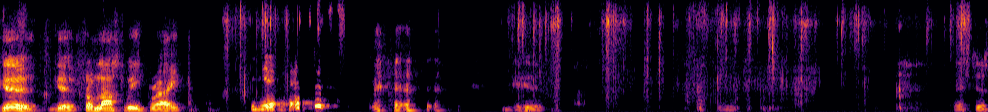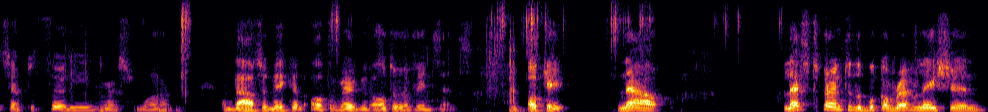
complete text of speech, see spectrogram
Good, good. From last week, right? Yes. good. Exodus chapter 30, verse 1. And thou shalt make an altar, very good, altar of incense. Okay, now let's turn to the book of Revelation,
